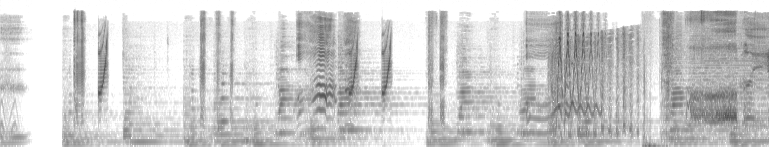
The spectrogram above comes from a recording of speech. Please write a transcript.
あ あ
